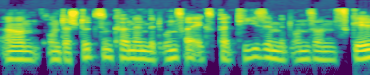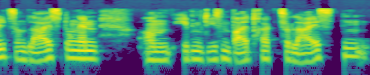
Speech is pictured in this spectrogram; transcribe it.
ähm, unterstützen können mit unserer Expertise, mit unseren Skills und Leistungen, ähm, eben diesen Beitrag zu leisten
